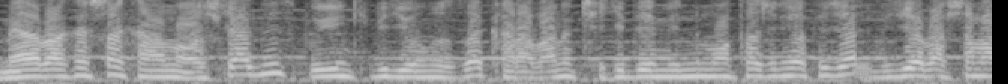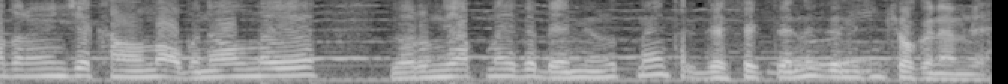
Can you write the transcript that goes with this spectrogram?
Merhaba arkadaşlar kanalıma hoş geldiniz. Bugünkü videomuzda karavanın çeki demirinin montajını yapacağız. Videoya başlamadan önce kanalıma abone olmayı, yorum yapmayı ve beğenmeyi unutmayın. Destekleriniz benim için çok önemli.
